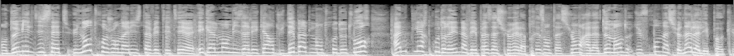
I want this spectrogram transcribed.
En 2017, une autre journaliste avait été également mise à l'écart du débat de l'entre-deux tours. Anne-Claire Coudray n'avait pas assuré la présentation à la demande du Front National à l'époque.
